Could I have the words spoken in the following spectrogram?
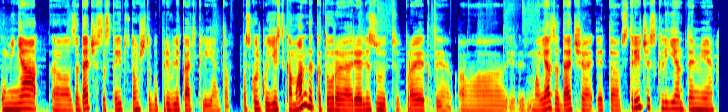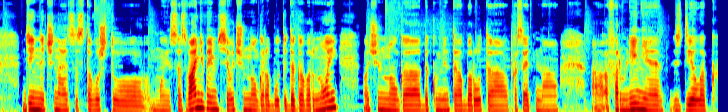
у меня а, задача состоит в том, чтобы привлекать клиентов. Поскольку есть команда, которая реализует проекты, а, моя задача — это встречи с клиентами. День начинается с того, что мы созваниваемся, очень много работы договорной, очень много документа оборота касательно оформления сделок,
